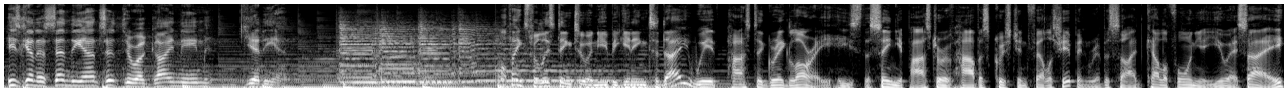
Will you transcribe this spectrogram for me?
He's going to send the answer through a guy named Gideon. Well, thanks for listening to A New Beginning today with Pastor Greg Laurie. He's the senior pastor of Harvest Christian Fellowship in Riverside, California, USA.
